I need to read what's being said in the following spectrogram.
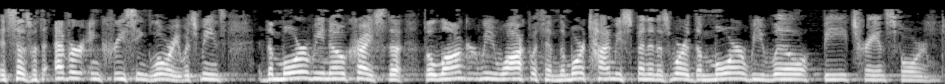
It says with ever increasing glory, which means the more we know Christ, the, the longer we walk with Him, the more time we spend in His Word, the more we will be transformed.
